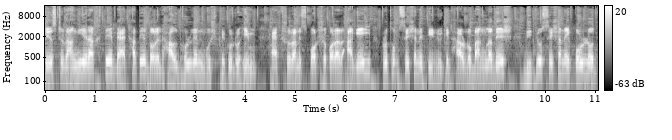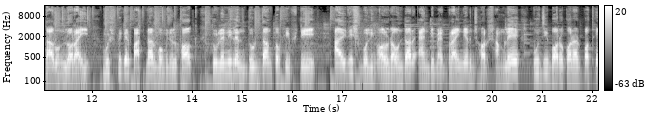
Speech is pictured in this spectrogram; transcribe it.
টেস্ট রাঙিয়ে রাখতে ব্যাট হাতে দলের হাল ধরলেন মুশফিকুর রহিম। একশো রান স্পর্শ করার আগেই প্রথম সেশনে তিন উইকেট হারানো বাংলাদেশ, দ্বিতীয় সেশনে করল দারুণ লড়াই। মুশফিকের পার্টনার মমিনুল হক তুলে নিলেন দুর্দান্ত fifty. Irish bowling allrounder Andy ম্যাকব্রাইনের ঝড় সামলে পুঁজি বড় করার পথে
